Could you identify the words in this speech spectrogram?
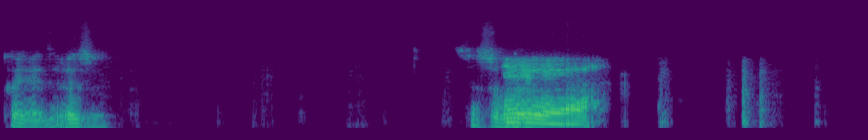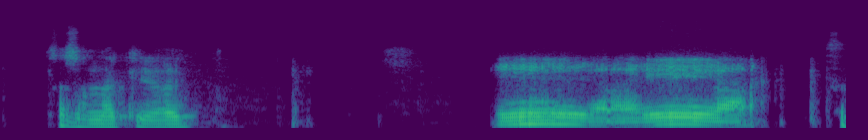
Calle 13. Esas son, las, ea, esas son las que hay. ea, ea. sí.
